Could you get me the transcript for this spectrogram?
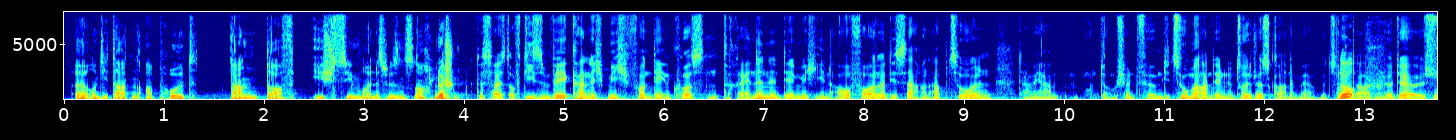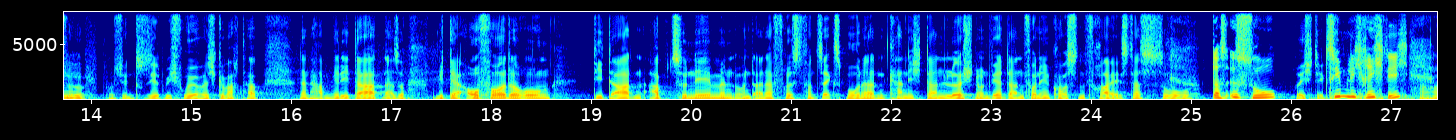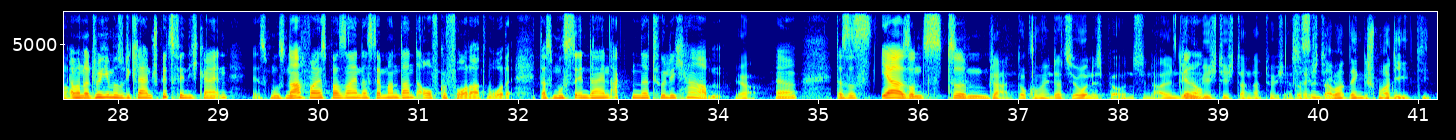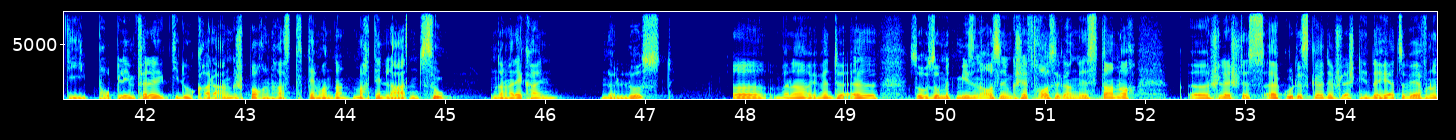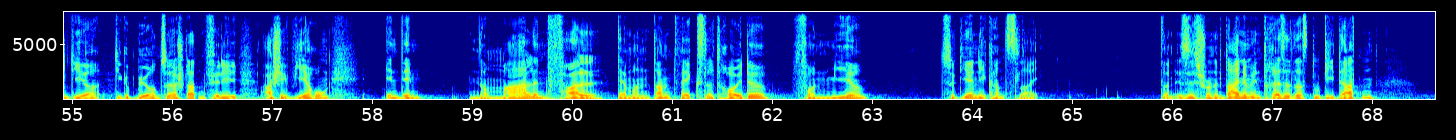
äh, und die Daten abholt, dann darf ich sie meines Wissens nach löschen. Das heißt, auf diesem Weg kann ich mich von den Kosten trennen, indem ich ihn auffordere, die Sachen abzuholen. Da haben wir unter Umständen Firmen, die zumachen, den interessiert es gar nicht mehr mit seinen oh. Daten. Ne? Der ist, mhm. äh, das interessiert mich früher, was ich gemacht habe. Dann haben wir die Daten. Also mit der Aufforderung, die Daten abzunehmen und einer Frist von sechs Monaten kann ich dann löschen und wäre dann von den Kosten frei. Ist das so? Das ist so richtig. ziemlich richtig. Aha. Aber natürlich immer so die kleinen Spitzfindigkeiten. Es muss nachweisbar sein, dass der Mandant aufgefordert wurde. Das musst du in deinen Akten natürlich haben. Ja. ja das ist, ja, sonst. Ähm, Klar, Dokumentation ist bei uns in allen Dingen genau. wichtig, dann natürlich erst Das recht, sind aber, denke ich mal, die, die, die Problemfälle, die du gerade angesprochen hast. Der Mandant macht den Laden zu. Und dann hat er keine Lust, äh, wenn er eventuell sowieso mit miesen aus dem Geschäft rausgegangen ist, da noch äh, schlechtes, äh, gutes Geld dem Schlechten hinterherzuwerfen und dir die Gebühren zu erstatten für die Archivierung. In dem normalen Fall, der Mandant wechselt heute von mir zu dir in die Kanzlei, dann ist es schon in deinem Interesse, dass du die Daten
